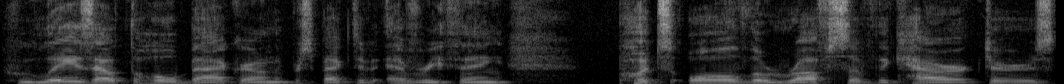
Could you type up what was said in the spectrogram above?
who lays out the whole background, the perspective, everything puts all the roughs of the characters,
